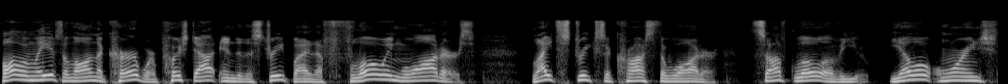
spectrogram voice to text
Fallen leaves along the curb were pushed out into the street by the flowing waters. Light streaks across the water. Soft glow of a yellow orange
